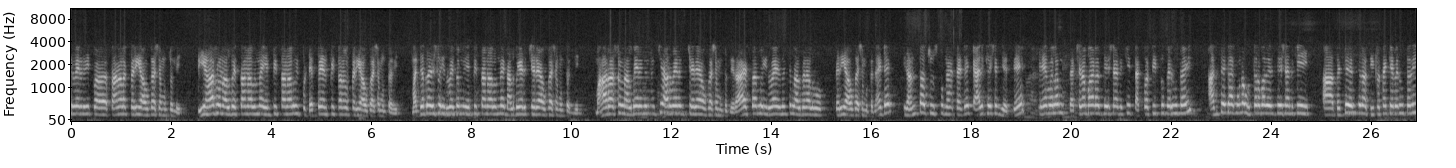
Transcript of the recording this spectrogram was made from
ఇరవై ఎనిమిది స్థానాలకు పెరిగే అవకాశం ఉంటుంది. బీహార్లో నలభై స్థానాలు ఉన్నాయి ఎంపీ స్థానాలు ఇప్పుడు డెబ్బై ఎంపీ స్థానాలు పెరిగే అవకాశం ఉంటుంది. మధ్యప్రదేశ్లో ఇరవై తొమ్మిది ఎంపీ స్థానాలు ఉన్నాయి నలభై ఏడు చేరే అవకాశం ఉంటుంది. మహారాష్ట్రలో నలభై ఎనిమిది నుంచి అరవై ఎనిమిది చేరే అవకాశం ఉంటుంది. రాజస్థాన్లో ఇరవై ఐదు నుంచి నలభై నాలుగు పెరిగే అవకాశం ఉంటుంది. అంటే ఇదంతా చూసుకున్నట్టయితే క్యాలిక్యులేషన్ చేస్తే కేవలం దక్షిణ భారతదేశానికి తక్కువ సీట్లు పెరుగుతాయి. అంతేకాకుండా ఉత్తర భారతదేశానికి ఆ పెద్ద ఎత్తున సీట్ల సంఖ్య పెరుగుతుంది.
